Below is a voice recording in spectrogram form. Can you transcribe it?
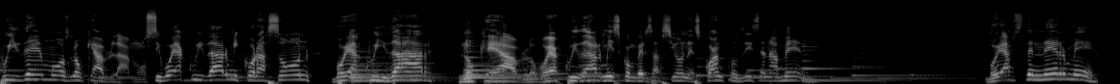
Cuidemos lo que hablamos. Si voy a cuidar mi corazón, voy a cuidar lo que hablo. Voy a cuidar mis conversaciones. ¿Cuántos dicen amén? Voy a abstenerme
